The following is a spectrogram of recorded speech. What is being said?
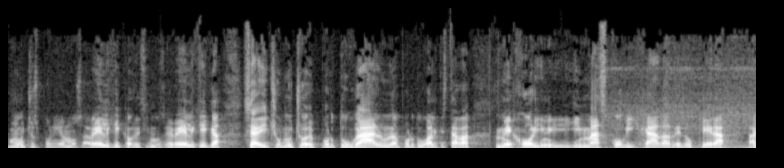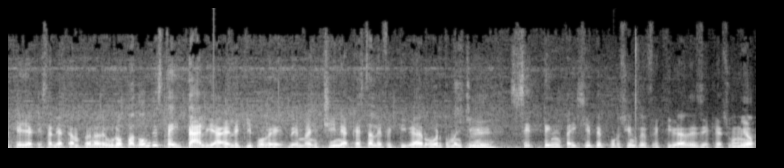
muchos poníamos a Bélgica o decimos de Bélgica, se ha dicho mucho de Portugal, una Portugal que estaba mejor y, más cobijada de lo que era aquella que salía campeona de Europa. ¿Dónde está Italia, el equipo de, Mancini? Acá está la efectividad de Roberto Mancini, 77% de efectividad desde que asumió.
